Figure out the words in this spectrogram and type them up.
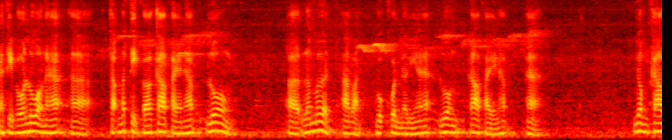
อติแปลว่าล่วงนะฮะอ่ากับมติแปลว่าก้าวไปนะครับล่วงละเมิดอาบัติบุคคลอะไรอย่างเงี้ยนะฮะล่วงก้าวไปนะครับอ่าย่อมก้าว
